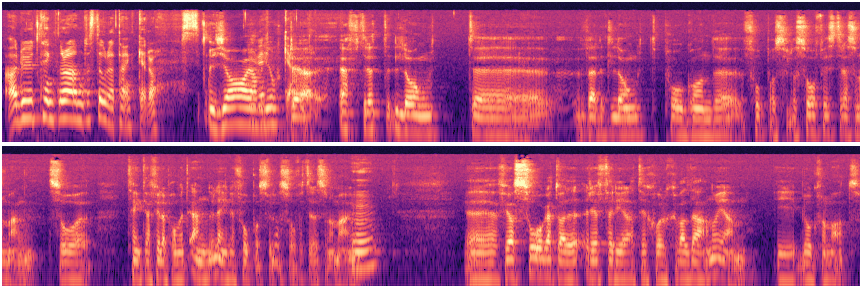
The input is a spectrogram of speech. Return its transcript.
Har du tänkt några andra stora tankar då? Ja, jag har gjort det. Efter ett långt, eh, väldigt långt pågående fotbollsfilosofiskt resonemang så tänkte jag fylla på med ett ännu längre fotbollsfilosofiskt resonemang. Mm. Eh, för jag såg att du hade refererat till Jorge Valdano igen i bloggformat.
